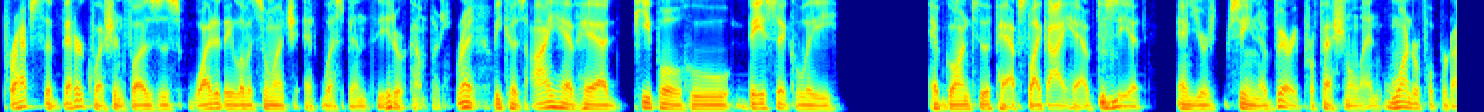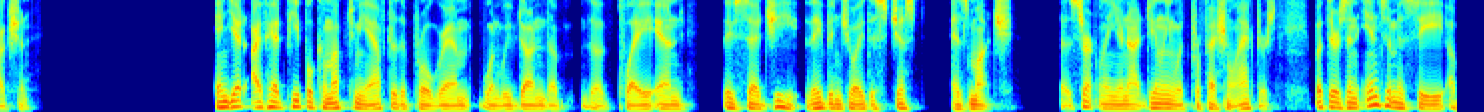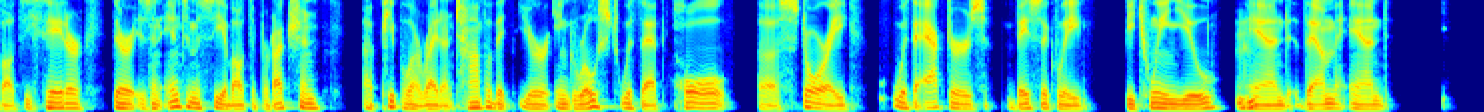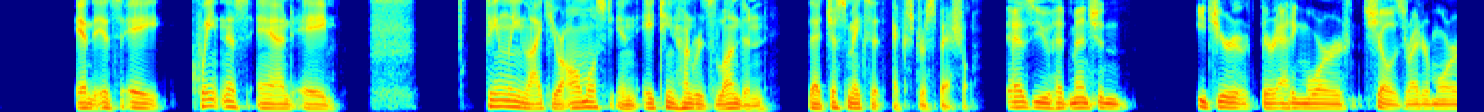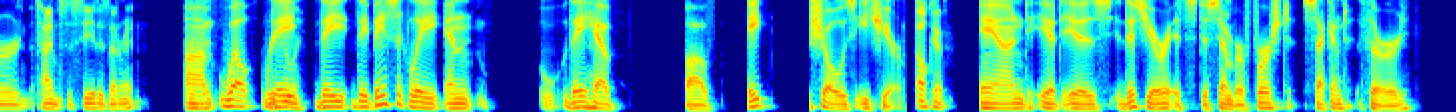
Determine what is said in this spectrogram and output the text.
perhaps the better question, Fuzz, is why do they love it so much at West Bend Theater Company? Right. Because I have had people who basically have gone to the Pabst like I have to Mhm. see it, and you're seeing a very professional and wonderful production. And yet, I've had people come up to me after the program when we've done the, the play, and they've said, gee, they've enjoyed this just as much. Uh, certainly, you're not dealing with professional actors, but there's an intimacy about the theater, there is an intimacy about the production. Uh, people are right on top of it. You're engrossed with that whole uh, story, with the actors basically between you Mhm. and them, and and it's a quaintness and a feeling like you're almost in 1800s London that just makes it extra special. As you had mentioned, each year they're adding more shows, right, or more times to see it. Is that right? Um, well, they, they they basically and they have uh, eight shows each year, Okay. And it is this year it's December first, second, third,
